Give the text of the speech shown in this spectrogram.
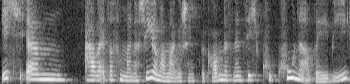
Ich ähm, habe etwas von meiner Schwiegermama geschenkt bekommen. Das nennt sich Kukuna Baby.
